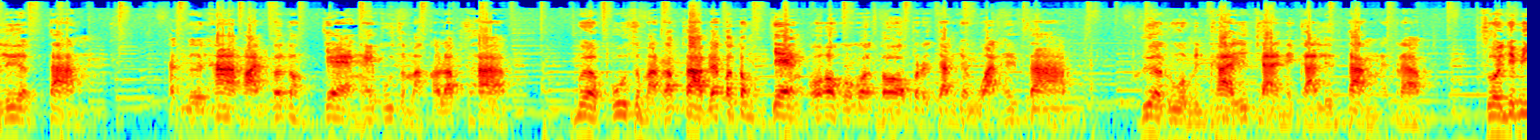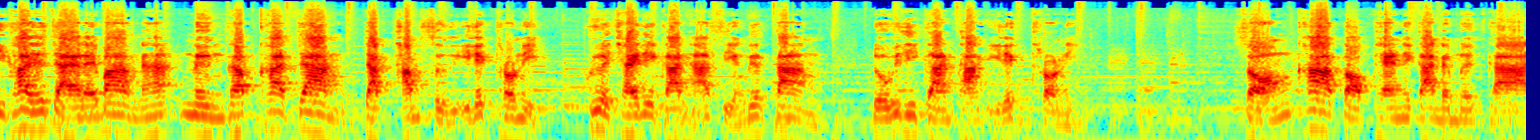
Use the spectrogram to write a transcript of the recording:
เลือกตั้ง ถ้าเกิน 5,000 ก็ต้องแจ้งให้ผู้สมัครเขารับทราบ เมื่อผู้สมัครรับทราบแล้วก็ต้องแจ้งพอกกตประจำจังหวัดให้ทราบ เพื่อรวมเป็นค่าใช้จ่ายในการเลือกตั้งนะครับ ส่วนจะมีค่าใช้จ่ายอะไรบ้างนะฮะหนึ่งครับค่าจ้างจัดทำสื่ออิเล็กทรอนิกส์ เพื่อใช้ในการหาเสียงเลือกตั้ง โดยวิธีการทางอิเล็กทรอนิกส์ 2. ค่าตอบแทนในการดำเนินการ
